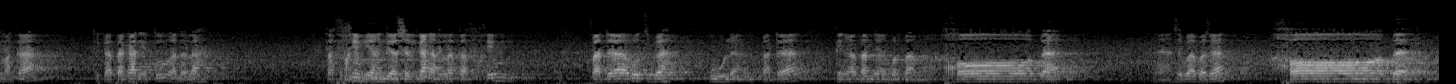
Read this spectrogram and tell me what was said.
maka dikatakan itu adalah tafkhim yang dihasilkan adalah tafkhim pada rutbah ula, pada tingkatan yang pertama. Khoba. Nah, coba baca. Khoba.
